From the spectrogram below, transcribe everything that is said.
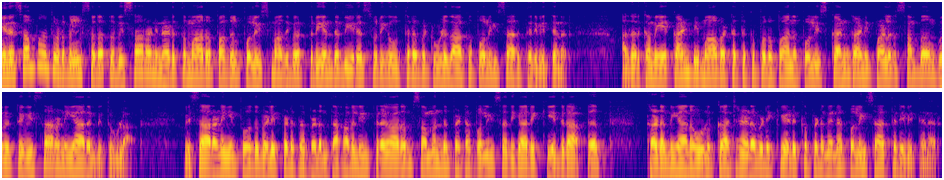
இந்த சம்பவம் தொடர்பில் சிறப்பு விசாரணை நடத்துமாறு பதில் போலீஸ் மாதிபர் பிரியந்த வீரசூரிய உத்தரவிட்டுள்ளதாக போலீசார் தெரிவித்தனர். அதற்கமைய கண்டி மாவட்டத்துக்கு பொறுப்பான போலீஸ் கண்காணிப்பாளர் சம்பவம் குறித்து விசாரணையை ஆரம்பித்துள்ளார். விசாரணையின் போது வெளிப்படுத்தப்படும் தகவலின் பிரகாரம் சம்பந்தப்பட்ட போலீஸ் அதிகாரிக்கு எதிராக கடுமையான ஒழுக்காற்று நடவடிக்கை எடுக்கப்படும் என போலீசார் தெரிவித்தனர்.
